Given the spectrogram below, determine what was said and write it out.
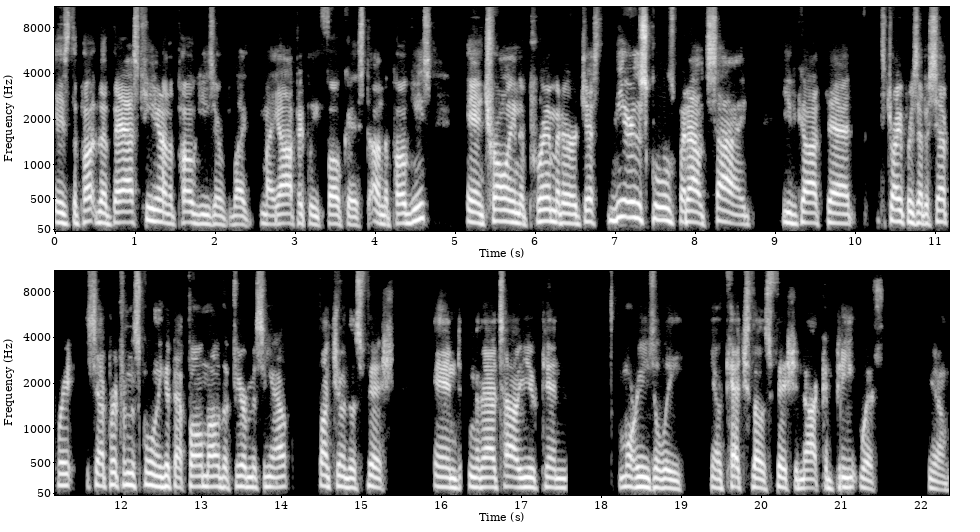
is the po- the bass keying on the pogies are like myopically focused on the pogies and trolling the perimeter just near the schools but outside you've got that stripers that are separate separate from the school and you get that FOMO the fear of missing out function of those fish and you know, that's how you can more easily you know catch those fish and not compete with you know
